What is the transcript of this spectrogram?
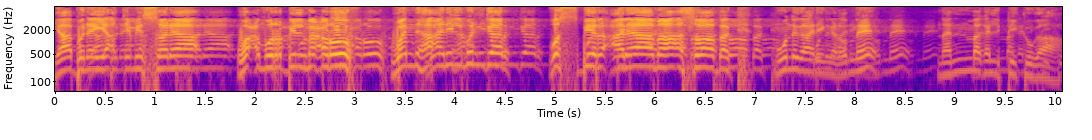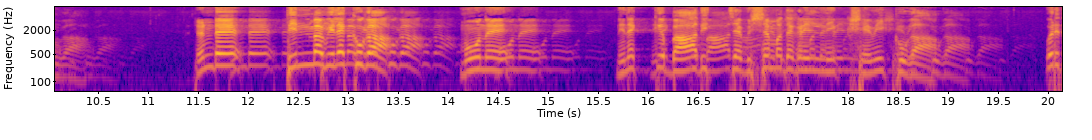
يا بني أقم الصلاة وأمر بالمعروف وانهى عن المنكر واصبر على ما أصابك മൂന്ന് കാര്യങ്ങൾ ഒന്ന് നന്മ കൽപ്പിക്കുക രണ്ട് തിന്മ വിലക്കുക മൂന്ന് നിനക്ക് ബാധിച്ച വിഷമതകളിൽ നീ ക്ഷമിക്കുക ഒരു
